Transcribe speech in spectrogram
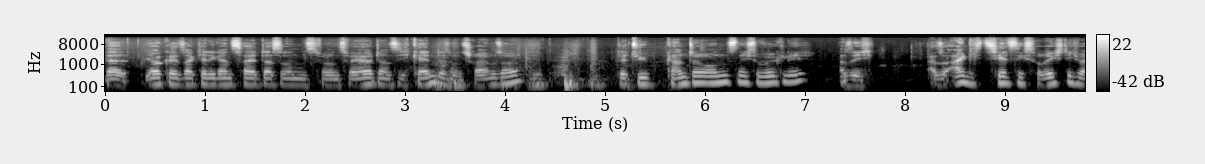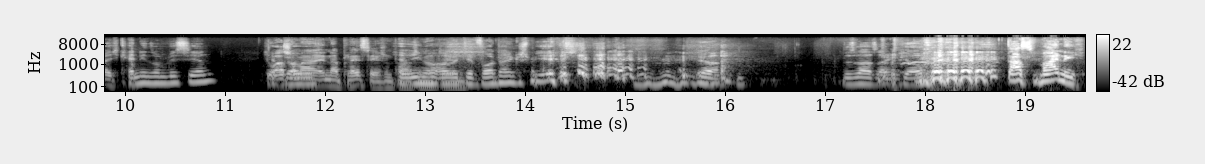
Der Jocke sagt ja die ganze Zeit, dass uns, wenn uns wer hört, der uns nicht kennt, dass er uns schreiben soll. Der Typ kannte uns nicht so wirklich. Also ich. Also eigentlich zählt es nicht so richtig, weil ich kenne ihn so ein bisschen. Ich Du hab, warst schon mal ich- in der Playstation Ich habe Party. irgendwann mal mit mit dem Fortnite gespielt. ja. Das war's eigentlich auch. Das meine ich.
